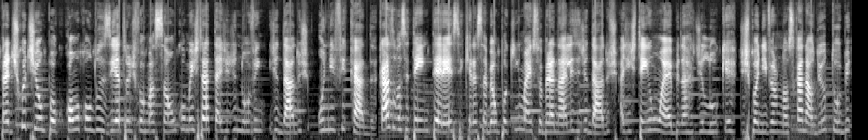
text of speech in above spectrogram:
para discutir um pouco como conduzir a transformação com uma estratégia de nuvem de dados unificada. Caso você tenha interesse e queira saber um pouquinho mais sobre análise de dados, a gente tem um webinar de looker disponível no nosso canal do YouTube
